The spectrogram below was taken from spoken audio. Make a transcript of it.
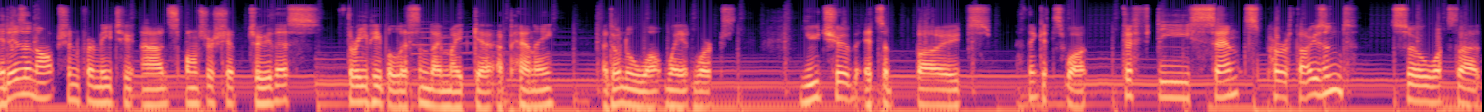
It is an option for me to add sponsorship to this. Three people listened, I might get a penny. I don't know what way it works. YouTube, it's about, I think it's what, 50 cents per thousand? So what's that,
